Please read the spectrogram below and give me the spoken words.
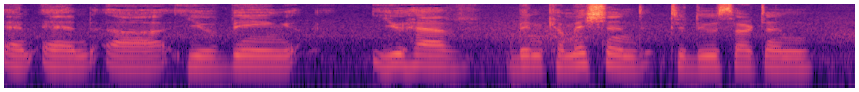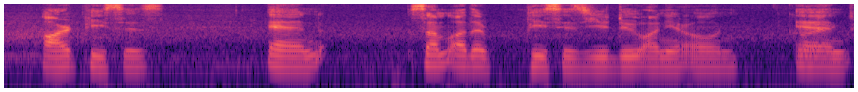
and and uh, you've been you have been commissioned to do certain art pieces and some other pieces you do on your own and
